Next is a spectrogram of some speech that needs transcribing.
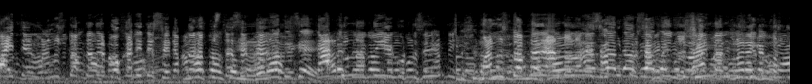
পাইতেন মানুষ তো আপনাদের বকা দিতেছে এটা আপনারা বুঝতেছেন না কার জন্য আপনি ইয়ে করতেছেন মানুষ তো আপনাদের আন্দোলনে সাপোর্ট করছে আপনি তো সেই মানুষকে কষ্ট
